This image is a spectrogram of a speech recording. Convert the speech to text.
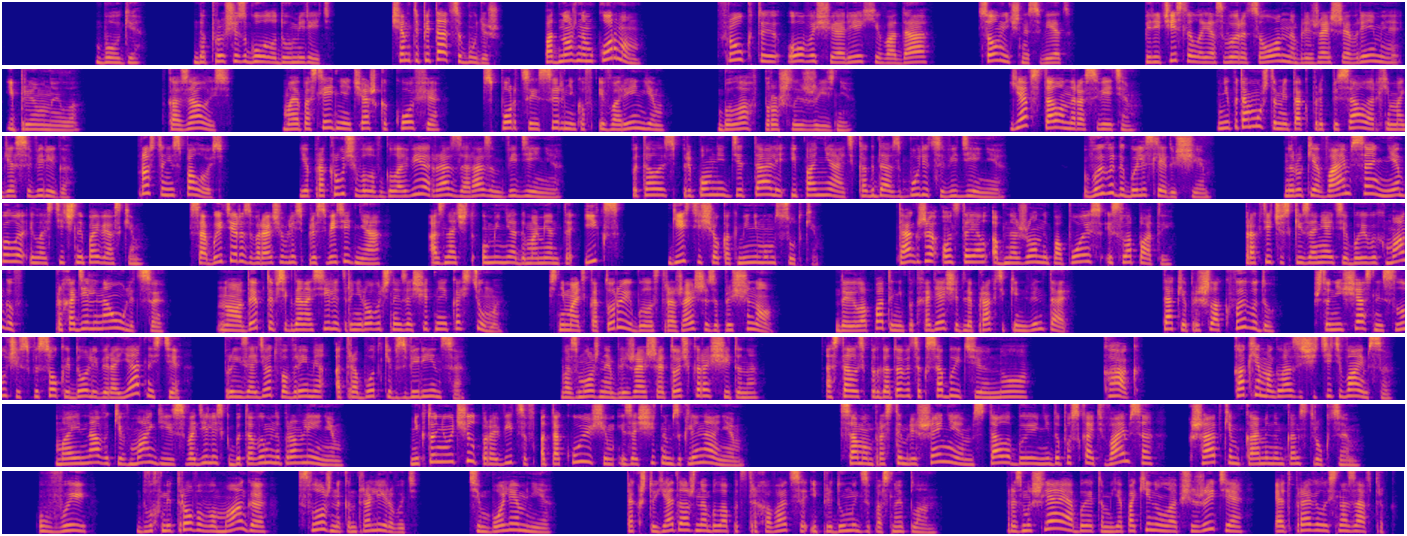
Боги, да проще с голоду умереть. Чем ты питаться будешь? Подножным кормом? Фрукты, овощи, орехи, вода, солнечный свет. Перечислила я свой рацион на ближайшее время и приуныла. Казалось, моя последняя чашка кофе с порцией сырников и вареньем была в прошлой жизни. Я встала на рассвете. Не потому, что мне так предписала Архимагеса Верига. Просто не спалось. Я прокручивала в голове раз за разом видение. Пыталась припомнить детали и понять, когда сбудется видение. Выводы были следующие. На руке Ваймса не было эластичной повязки. События разворачивались при свете дня, а значит, у меня до момента X есть еще как минимум сутки. Также он стоял обнаженный по пояс и с лопатой. Практические занятия боевых магов проходили на улице, но адепты всегда носили тренировочные защитные костюмы, снимать которые было строжайше запрещено да и лопата неподходящий для практики инвентарь. Так я пришла к выводу, что несчастный случай с высокой долей вероятности произойдет во время отработки в зверинце. Возможная ближайшая точка рассчитана. Осталось подготовиться к событию, но... Как? Как я могла защитить Ваймса? Мои навыки в магии сводились к бытовым направлениям. Никто не учил паровицев атакующим и защитным заклинаниям. Самым простым решением стало бы не допускать Ваймса к шатким каменным конструкциям. Увы, двухметрового мага сложно контролировать, тем более мне. Так что я должна была подстраховаться и придумать запасной план. Размышляя об этом, я покинула общежитие и отправилась на завтрак.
